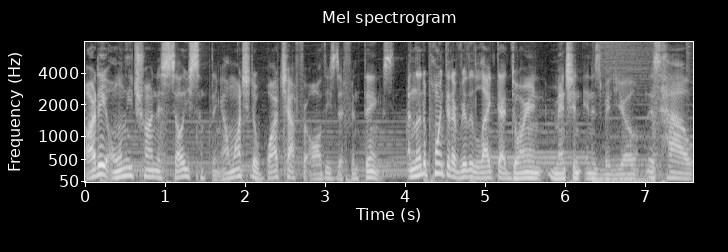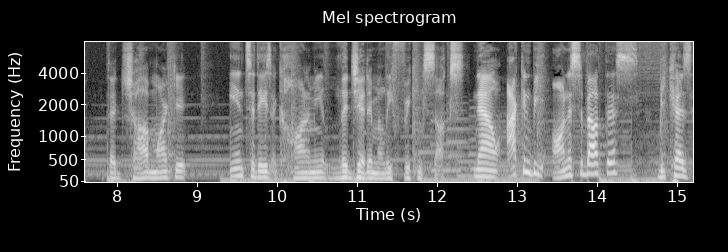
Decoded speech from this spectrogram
Are they only trying to sell you something? I want you to watch out for all these different things. Another point that I really like that Dorian mentioned in his video is how the job market in today's economy legitimately freaking sucks. Now, I can be honest about this because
